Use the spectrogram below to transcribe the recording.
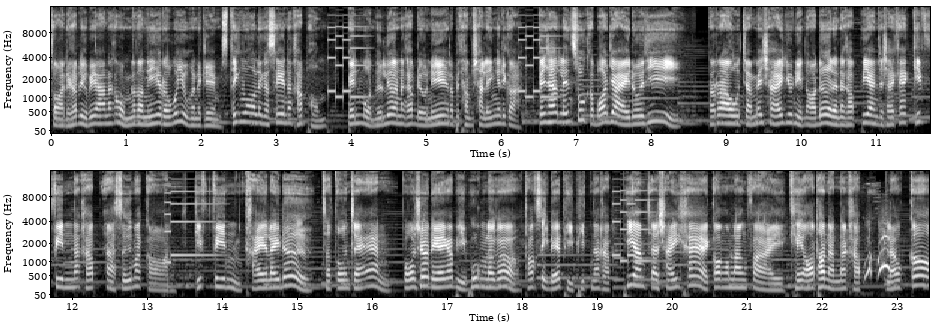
สวัสดีครับอยู่พี่อาร์นะครับผมและตอนนี้เราก็อยู่กันในเกม Stick Wall Legacy นะครับผมเป็นโหมดเนื้อเรื่องนะครับเดี๋ยวนี้เราไปทำชาเลนจ์กันดีกว่า เป็นชาเลนจ์สู้กับบอสใหญ่โดยที่ เราจะไม่ใช้ยูนิตออเดอร์เลยนะครับ พี่อาร์จะใช้แค่กิฟฟินนะครับ อ่าซื้อมาก่อนกิฟฟินไคไรเดอร์สโตนแจแอนโปเชอร์เดครับผีพุ่งแล้วก็ท็อกซิกเดผีพิษนะครับ พี่อาร์จะใช้แค่กองกำลังฝ่ายเคออสเท่านั้นนะครับ แล้วก็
